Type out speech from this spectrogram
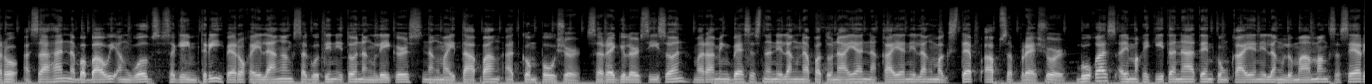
laro. Asahan na babawi ang Wolves sa Game 3 pero kailangang sagutin ito ng Lakers ng may tapang at composure. Sa regular season, maraming beses na nilang napatunayan na kaya nilang mag-step up sa pressure. Bukas ay makikita natin kung kaya nilang lumamang sa serye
